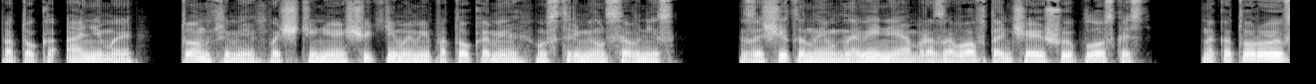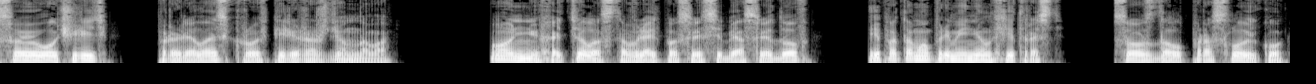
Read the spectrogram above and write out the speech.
Поток анимы тонкими, почти неощутимыми потоками устремился вниз, за считанные мгновения образовав тончайшую плоскость, на которую, в свою очередь, пролилась кровь перерожденного. Он не хотел оставлять после себя следов и потому применил хитрость, создал прослойку,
